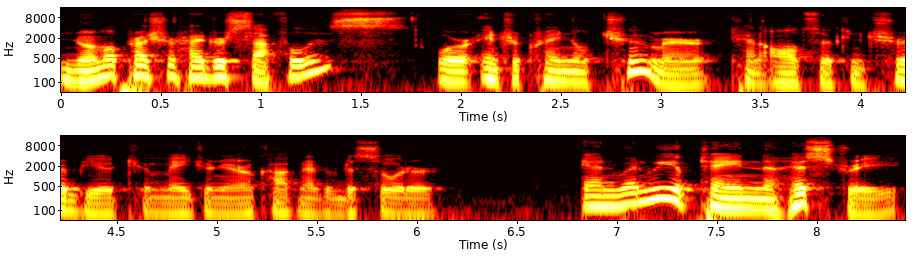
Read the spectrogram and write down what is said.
Normal pressure hydrocephalus or intracranial tumor can also contribute to major neurocognitive disorder. And when we obtain a history,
